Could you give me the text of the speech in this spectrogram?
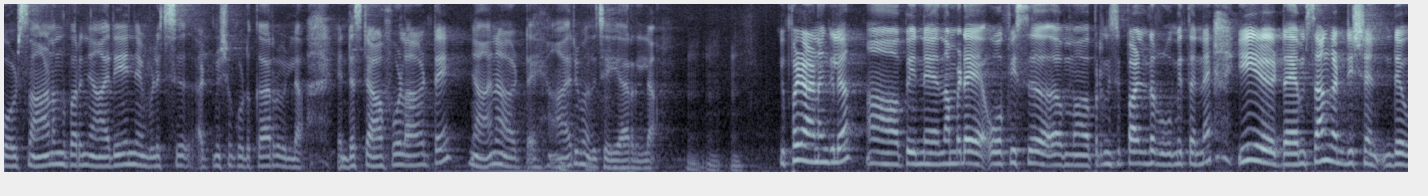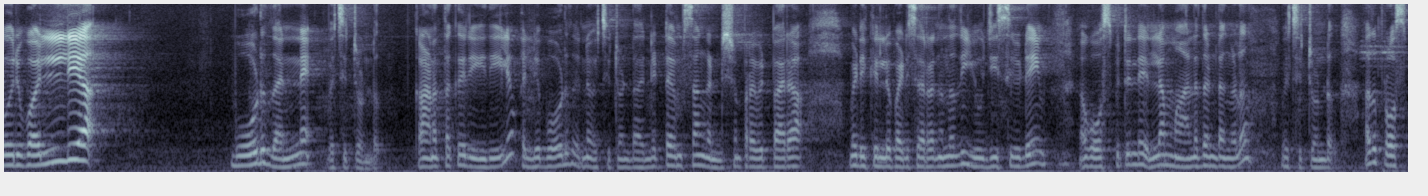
കോഴ്സാണെന്ന് പറഞ്ഞ് ആരെയും ഞാൻ വിളിച്ച് അഡ്മിഷൻ കൊടുക്കാറുമില്ല എന്റെ സ്റ്റാഫുകളാകട്ടെ ഞാനാകട്ടെ ആരും അത് ചെയ്യാറില്ല. ഇപ്പോഴാണെങ്കിൽ പിന്നെ നമ്മുടെ ഓഫീസ് പ്രിൻസിപ്പാളിന്റെ റൂമിൽ തന്നെ ഈ ടേംസ് ആൻഡ് കണ്ടീഷന്റെ ഒരു വലിയ ബോർഡ് തന്നെ വെച്ചിട്ടുണ്ട്. കാണത്തക്ക രീതിയിൽ വലിയ ബോർഡ് തന്നെ വെച്ചിട്ടുണ്ട്. അതിന്റെ terms and condition private para മെഡിക്കലിൽ പഠിച്ചിറങ്ങുന്നത് യു ജി സിയുടെയും ഹോസ്പിറ്റലിന്റെ എല്ലാ മാനദണ്ഡങ്ങൾ വെച്ചിട്ടുണ്ട്. അത് പ്രോസ്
